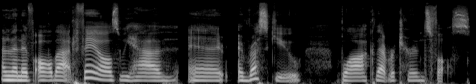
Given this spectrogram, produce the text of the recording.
And then if all that fails, we have a, a rescue block that returns false.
